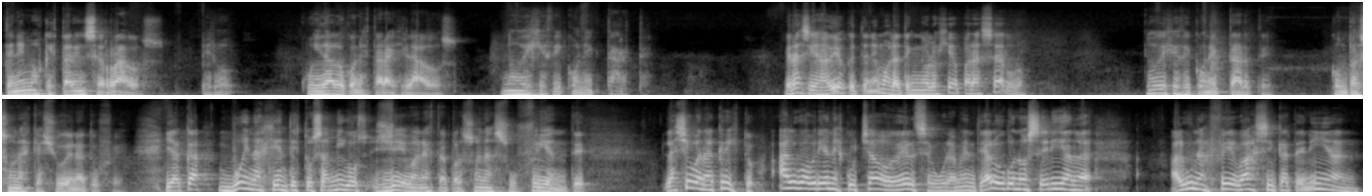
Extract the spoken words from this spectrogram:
Tenemos que estar encerrados, pero cuidado con estar aislados. No dejes de conectarte. Gracias a Dios que tenemos la tecnología para hacerlo. No dejes de conectarte con personas que ayuden a tu fe. Y acá, buena gente, estos amigos llevan a esta persona sufriente, la llevan a Cristo. Algo habrían escuchado de Él seguramente, algo conocerían, alguna fe básica tenían.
